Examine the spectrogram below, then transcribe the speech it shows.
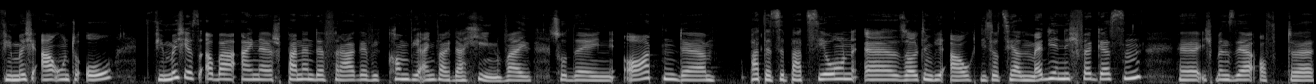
für mich A und O. Für mich ist aber eine spannende Frage, wie kommen wir einfach dahin? Weil zu den Orten der Partizipation äh, sollten wir auch die sozialen Medien nicht vergessen. Äh, ich bin sehr oft äh,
